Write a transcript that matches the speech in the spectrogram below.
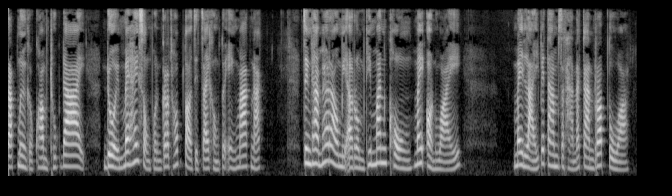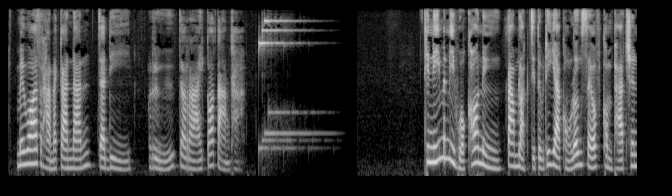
รับมือกับความทุกข์ได้ โดยไม่ให้ส่งผลกระทบต่อจิตใจของตัวเองมากนัก จึงทำให้เรามีอารมณ์ที่มั่นคง ไม่อ่อนไหวไม่ไหลไปตามสถานการณ์รอบตัว ไม่ว่าสถานการณ์นั้นจะดี หรือจะร้ายก็ตามค่ะ ทีนี้มันมีหัวข้อหนึ่งตามหลักจิตวิทยาของเรื่อง self compassion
